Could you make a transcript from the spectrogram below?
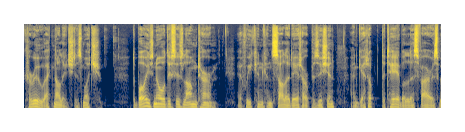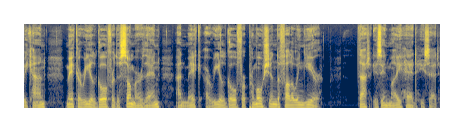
Carew acknowledged as much. The boys know this is long term. If we can consolidate our position and get up the table as far as we can, make a real go for the summer then, and make a real go for promotion the following year. That is in my head, he said.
